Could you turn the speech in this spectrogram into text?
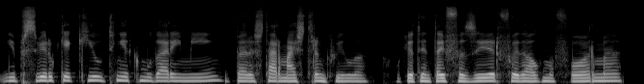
e a perceber o que é que eu tinha que mudar em mim para estar mais tranquila. O que eu tentei fazer foi, de alguma forma,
